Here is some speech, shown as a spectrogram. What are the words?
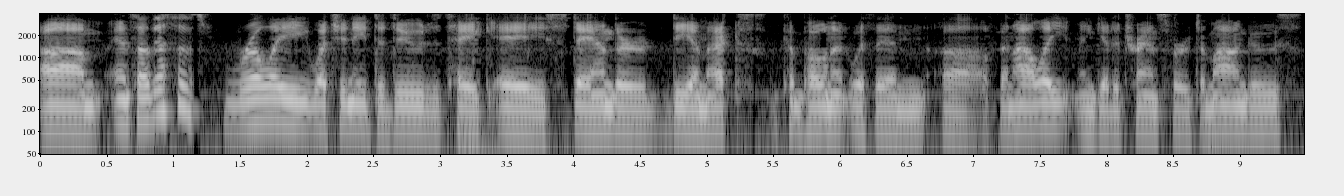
Um, and so this is really what you need to do to take a standard DMX component within uh, Finale and get it transferred to Mongoose.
